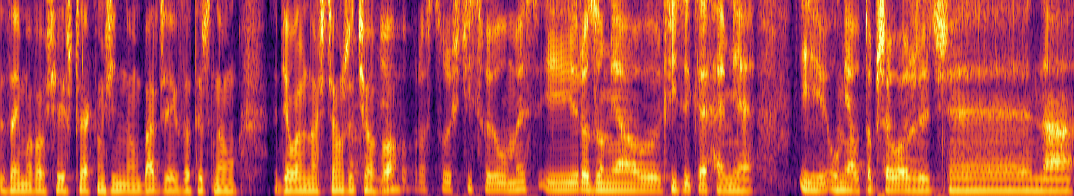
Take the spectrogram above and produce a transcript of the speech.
e, zajmował się jeszcze jakąś inną, bardziej egzotyczną działalnością życiowo. Miał po prostu ścisły umysł i rozumiał fizykę, chemię i umiał to przełożyć e, na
